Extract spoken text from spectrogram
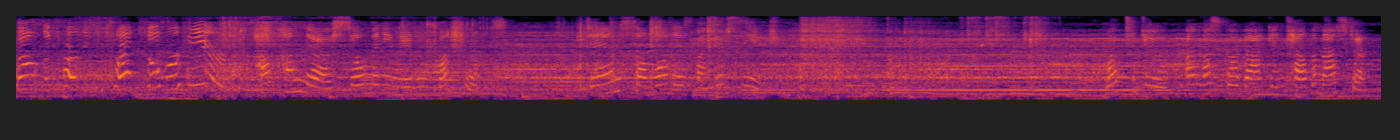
found the target's tracks over here. How come there are so many mutant mushrooms? Damn, someone is under siege. Tell the master.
